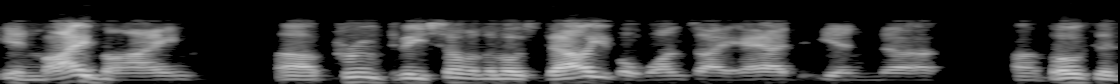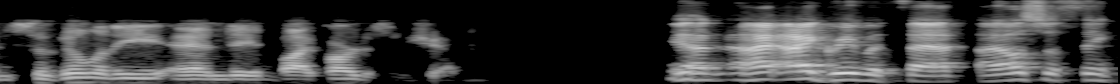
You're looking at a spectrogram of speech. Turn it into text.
in my mind, uh, proved to be some of the most valuable ones I had in uh, uh both in civility and in bipartisanship. Yeah, I, I agree with that. I also think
